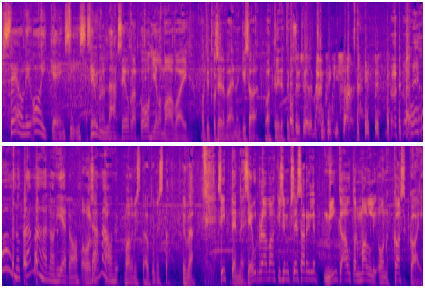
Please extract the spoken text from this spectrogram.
Se oli oikein siis, Seuraat- kyllä. Seuraatko ohjelmaa vai otitko selvää ennen kisaa? Kun ajattelit, että Otin selvää ennen kisaa. Oho, no tämähän on hienoa. osoittaa Tämä on hy- valmistautumista. Hyvä. Sitten seuraavaan kysymykseen Sarille. Minkä auton malli on Kaskai?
